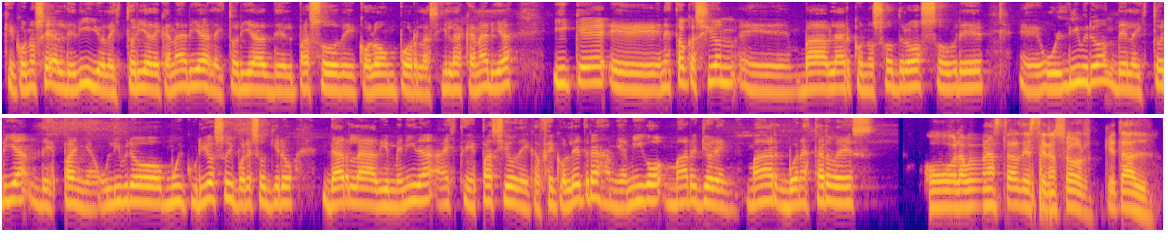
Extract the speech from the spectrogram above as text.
que conoce al dedillo la historia de Canarias, la historia del paso de Colón por las Islas Canarias y que eh, en esta ocasión eh, va a hablar con nosotros sobre eh, un libro de la historia de España, un libro muy curioso y por eso quiero dar la bienvenida a este espacio de Café con Letras a mi amigo Marc Lloren. Marc, buenas tardes. Hola, buenas tardes, Tenosor. ¿Qué tal?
